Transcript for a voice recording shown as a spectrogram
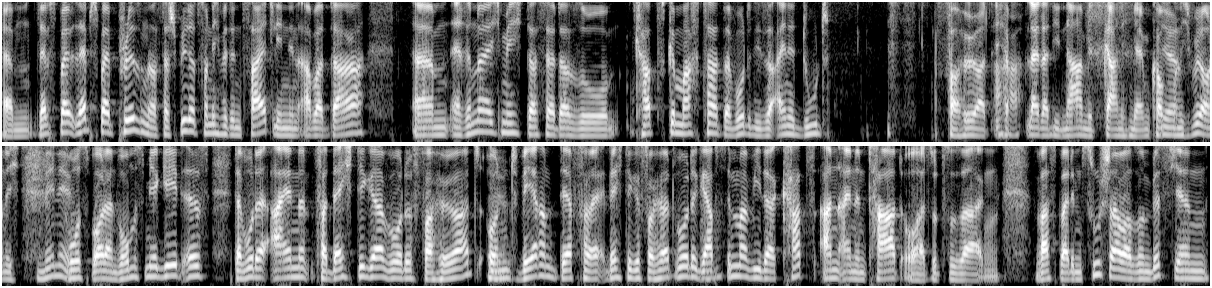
Ähm, selbst, bei, selbst bei Prisoners, da spielt er zwar nicht mit den Zeitlinien, aber da ähm, erinnere ich mich, dass er da so Cuts gemacht hat. Da wurde dieser eine Dude verhört. Ich habe leider die Namen jetzt gar nicht mehr im Kopf Ja. und ich will auch nicht Nee, nee. groß spoilern. Worum es mir geht, ist, da wurde ein Verdächtiger wurde verhört und während der Verdächtige verhört wurde, gab es immer wieder Cuts an einen Tatort sozusagen, was bei dem Zuschauer so ein bisschen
